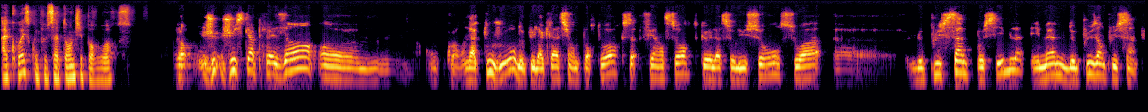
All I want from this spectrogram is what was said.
à quoi est-ce qu'on peut s'attendre chez Portworx Alors, jusqu'à présent, euh, on, a toujours, depuis la création de Portworx, fait en sorte que la solution soit euh, le plus simple possible et même de plus en plus simple.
